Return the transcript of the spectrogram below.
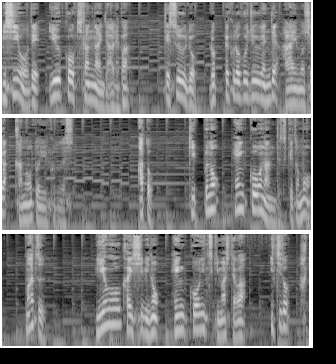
未使用で有効期間内であれば、手数料660円で払い戻しが可能ということです。あと、切符の変更なんですけども、まず、利用開始日の変更につきましては、一度発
